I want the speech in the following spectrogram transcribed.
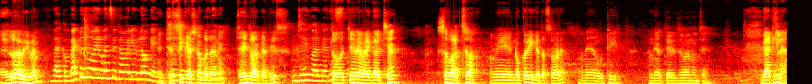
Hello everyone welcome back to the Mayurvanshi family vlog and Jai Shri Krishna બધાને. જય દ્વારકાધીશ. જય દ્વારકાધીશ. તો અત્યારે વાગ્યા છે સવા છ. અમે નોકરી ગયા હતા સવારે અને ઉઠી અને અત્યારે જવાનું છે ગાંઠીલા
